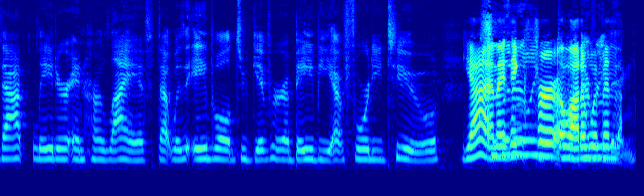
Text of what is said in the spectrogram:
that later in her life that was able to give her a baby at 42 yeah, she and I think for a lot of women everything.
